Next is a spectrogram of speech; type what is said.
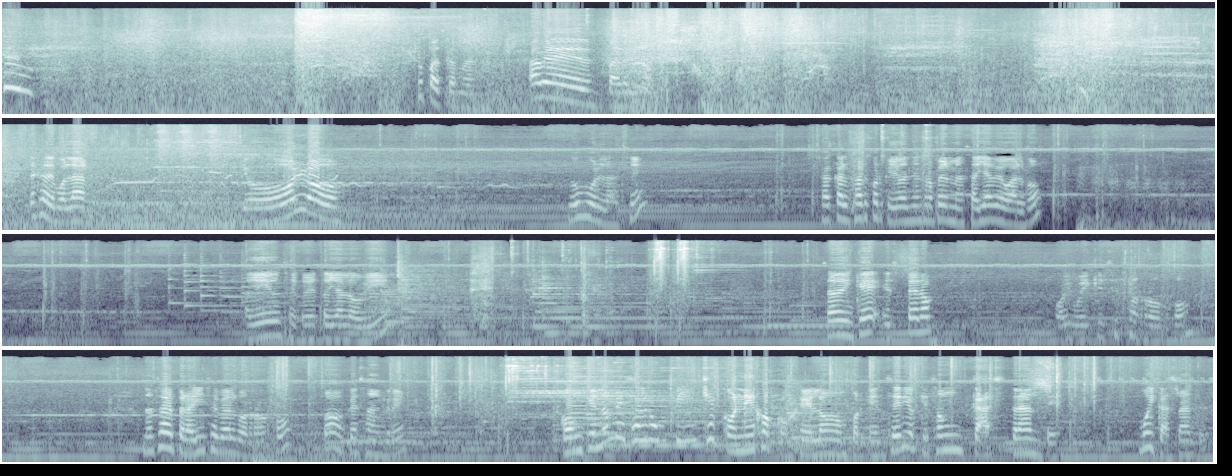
¿Qué pasa, man? A ver, padrino. Deja de volar. YOLO. No volas, ¿eh? Saca el hardcore que llevas dentro, pero hasta allá veo algo. Ahí hay un secreto, ya lo vi. ¿Saben qué? Espero... Uy, güey, ¿qué es eso rojo? No sé, pero ahí se ve algo rojo. Supongo que sangre. Con que no me salga un pinche conejo cogelón, porque en serio que son castrantes. Muy castrantes.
